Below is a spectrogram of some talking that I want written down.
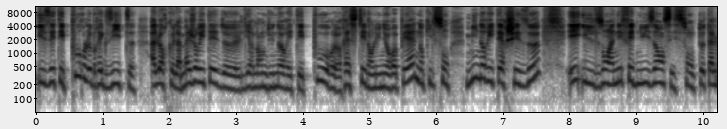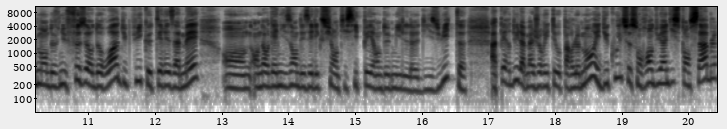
Ils étaient pour le Brexit, alors que la majorité de l'Irlande du Nord était pour rester dans l'Union européenne. Donc ils sont minoritaires chez eux et ils ont un effet de nuisance et sont totalement devenus faiseurs de roi depuis que Theresa May, en, organisant des élections anticipées en 2018, a perdu la majorité au Parlement et du coup ils se sont rendus indispensables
